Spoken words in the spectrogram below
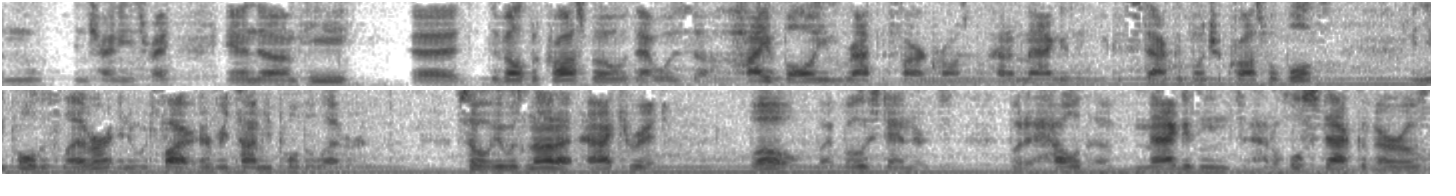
Nu in Chinese, right? And um, he uh, developed a crossbow that was a high volume rapid fire crossbow. Had a magazine. You could stack a bunch of crossbow bolts, and you pull this lever, and it would fire every time you pulled the lever. So it was not an accurate bow by bow standards, but it held a magazines, it had a whole stack of arrows,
